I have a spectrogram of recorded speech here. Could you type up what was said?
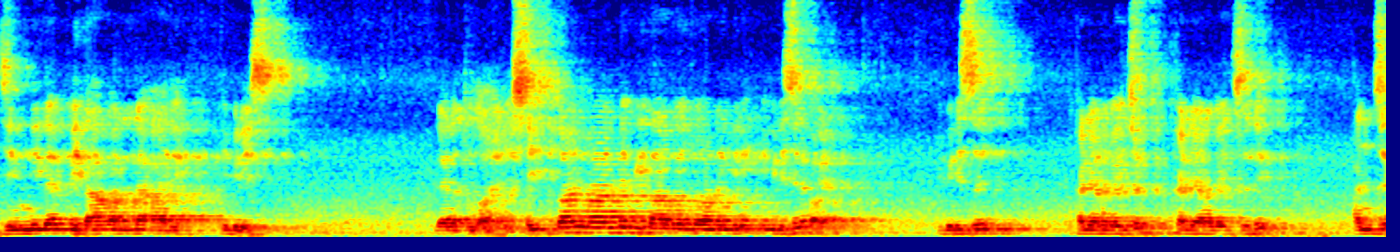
ജിന്നിലെ പിതാവല്ല ആര്? ഇബിലീസ്. ലൈലത്തുള്ളാഹി ശൈത്താൻമാരുടെ പിതാവ് എന്ന് വേണമെങ്കിൽ ഇബിലിസിനെ പറയാം. ഇബിലിസ് കല്യാണം കഴിച്ചു. കല്യാണം കഴിച്ചതിൽ അഞ്ച്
